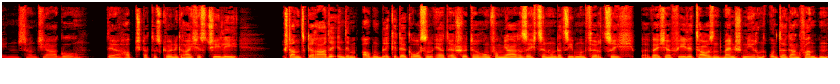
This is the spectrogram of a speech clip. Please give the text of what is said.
In Santiago, der Hauptstadt des Königreiches Chili, stand gerade in dem Augenblicke der großen Erderschütterung vom Jahre 1647, bei welcher viele tausend Menschen ihren Untergang fanden,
